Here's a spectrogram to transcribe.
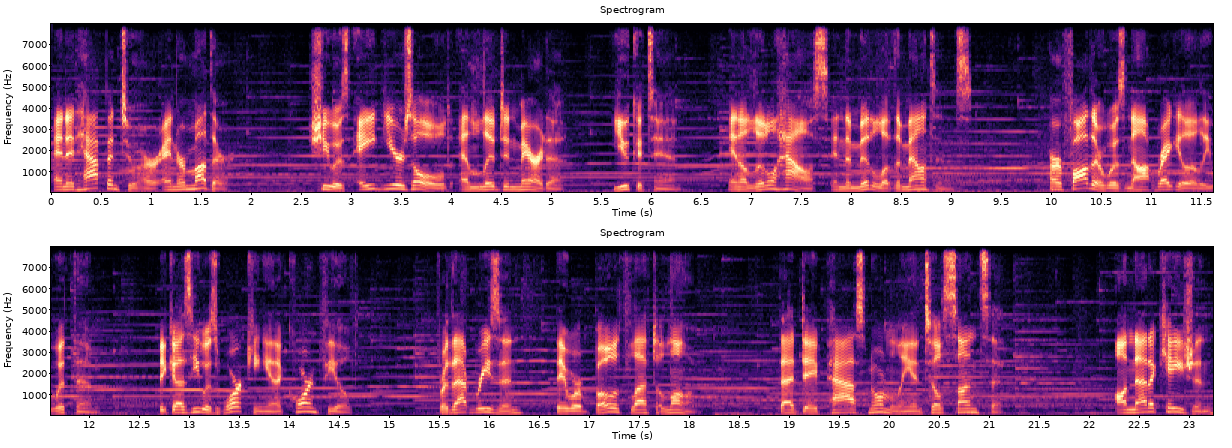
and it happened to her and her mother. She was eight years old and lived in Merida, Yucatan, in a little house in the middle of the mountains. Her father was not regularly with them because he was working in a cornfield. For that reason, they were both left alone. That day passed normally until sunset. On that occasion,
